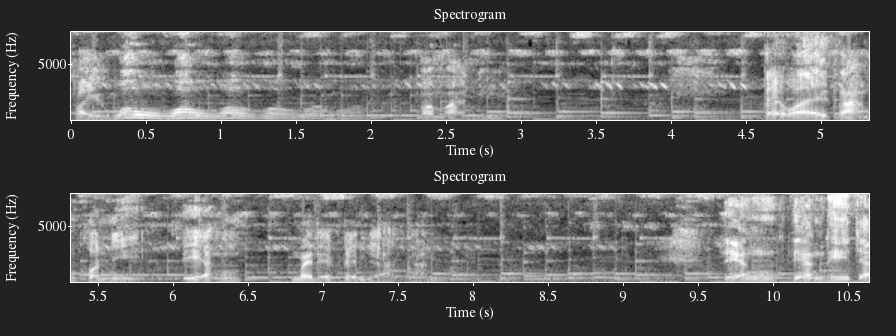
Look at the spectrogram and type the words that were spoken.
ไปว้าวว้าวว้าวว้าวว้าวว้าวประมาณนี้ แต่ว่าไอ้สามคนนี้เสียงไม่ได้เป็นอย่างนั้น เสียงเสียงที่จะ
